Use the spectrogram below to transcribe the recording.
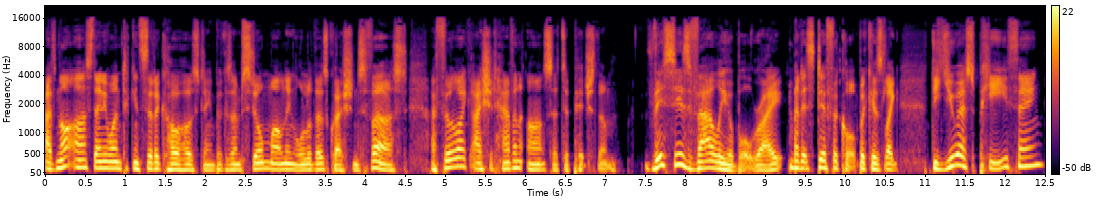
I've not asked anyone to consider co hosting because I'm still mulling all of those questions first. I feel like I should have an answer to pitch them. This is valuable, right? But it's difficult because, like, the USP thing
